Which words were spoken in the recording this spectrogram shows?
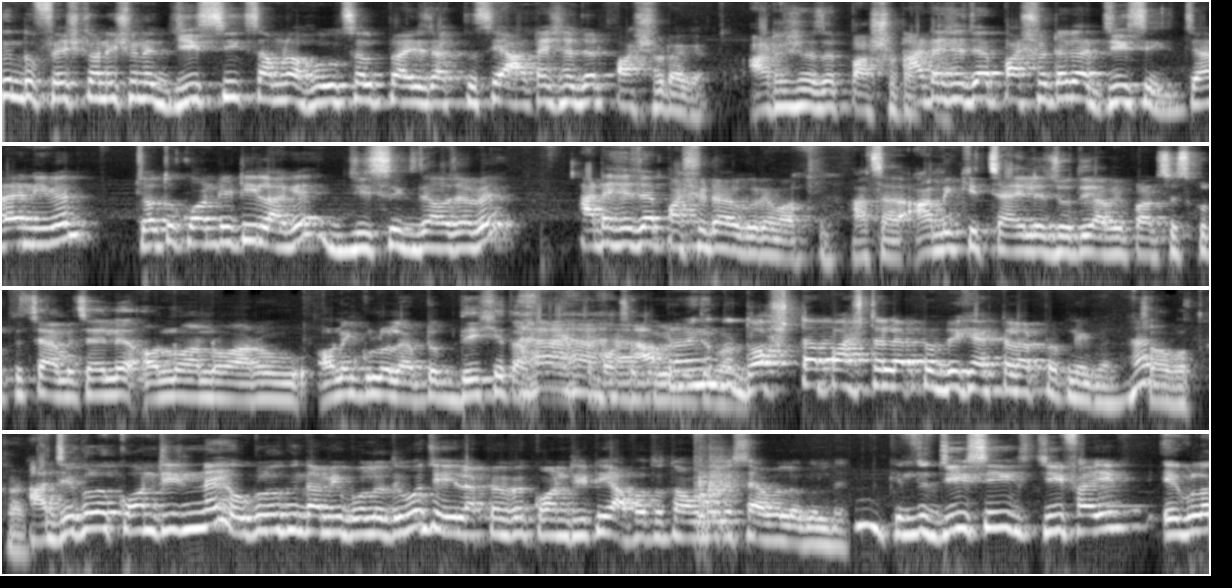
কিন্তু ফ্রেশ কন্ডিশনে জি সিক্স আমরা হোলসেল প্রাইস রাখতেছি আঠাশ হাজার পাঁচশো টাকা। আঠাশ হাজার পাঁচশো টাকা। আঠাশ হাজার পাঁচশো টাকা জি সিক্স যারা নেবেন যত কোয়ান্টিটি লাগে জি সিক্স দেওয়া যাবে। আঠাশ হাজার পাঁচশো টাকা করে মাত্র। আচ্ছা আমি কি চাইলে যদি আমি পারচেস করতে চাই আমি চাইলে অন্য অন্য আরও অনেকগুলো ল্যাপটপ দেখে হ্যাঁ হ্যাঁ করে আপনারা কিন্তু দশটা পাঁচটা ল্যাপটপ দেখে একটা ল্যাপটপ নেবেন হ্যাঁ? চমৎকার। আর যেগুলো কোয়ান্টিটি নাই ওগুলো কিন্তু আমি বলে দেবো যে এই ল্যাপটপের কোয়ান্টিটি আপাতত আমাদের কাছে অ্যাভেলেবল নেই। কিন্তু জি সিক্স জি ফাইভ এগুলো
